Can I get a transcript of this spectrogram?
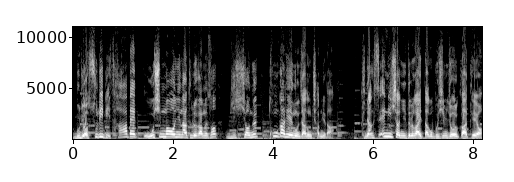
무려 수리비 450만 원이나 들어가면서 미션을 통과리 해 놓은 자동차입니다. 그냥 새 미션이 들어가 있다고 보시면 좋을 것 같아요.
